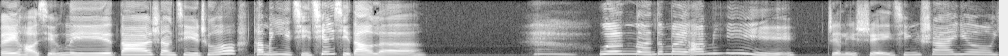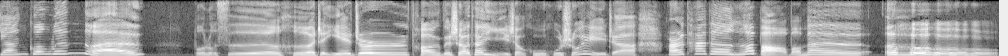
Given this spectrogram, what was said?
背好行李，搭上汽车，他们一起迁徙到了 温暖的迈阿密。这里水清沙幼，阳光温暖。布鲁斯喝着椰汁儿，躺在沙滩椅上呼呼睡着，而他的鹅宝宝们哦，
